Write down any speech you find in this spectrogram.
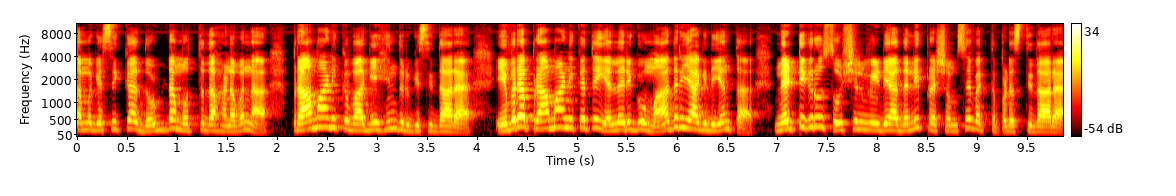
ತಮಗೆ ಸಿಕ್ಕ ದೊಡ್ಡ ಮೊತ್ತದ ಹಣವನ್ನ ಪ್ರಾಮಾಣಿಕವಾಗಿ ಹಿಂದಿರುಗಿಸಿದ್ದಾರೆ. ಇವರ ಪ್ರಾಮಾಣಿಕತೆ ಎಲ್ಲರಿಗೂ ಮಾದರಿಯಾಗಿದೆ ಅಂತ ನೆಟ್ಟಿಗರು ಸೋಷಿಯಲ್ ಮೀಡಿಯಾದಲ್ಲಿ ಪ್ರಶಂಸೆ ವ್ಯಕ್ತಪಡಿಸುತ್ತಿದ್ದಾರೆ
